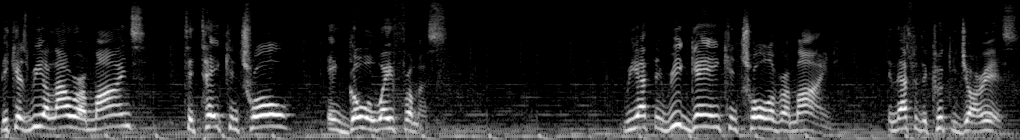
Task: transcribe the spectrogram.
because we allow our minds to take control and go away from us. We have to regain control of our mind, and that's what the cookie jar is.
